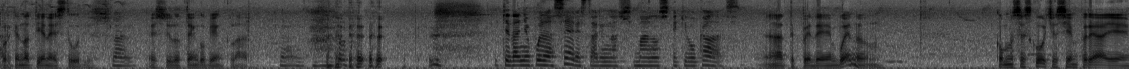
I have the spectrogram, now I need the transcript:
porque no tiene estudios. Eso lo tengo bien claro. ¿Qué daño puede hacer estar en las manos equivocadas? Ah, te puede, bueno, como se escucha, siempre hay... Eh,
